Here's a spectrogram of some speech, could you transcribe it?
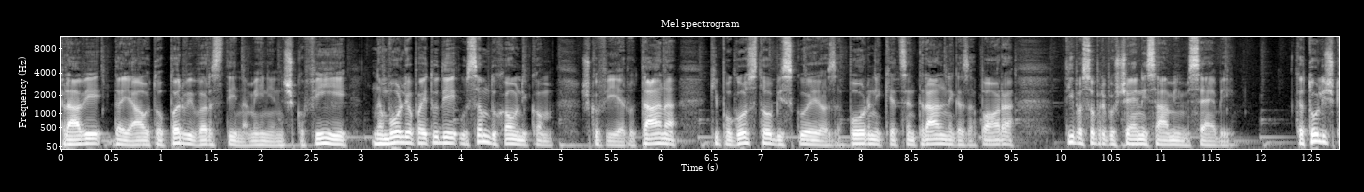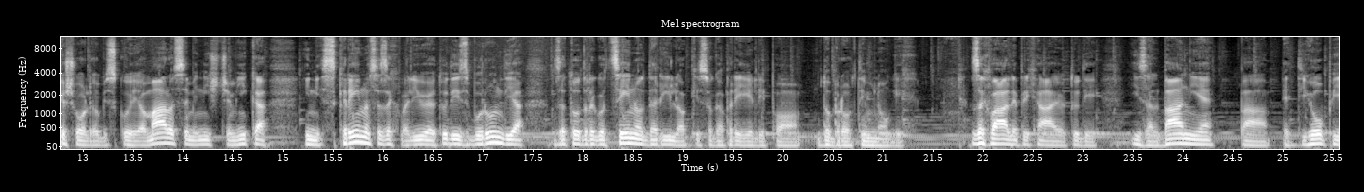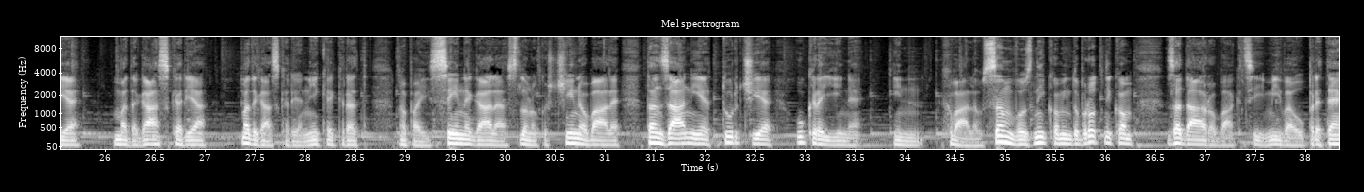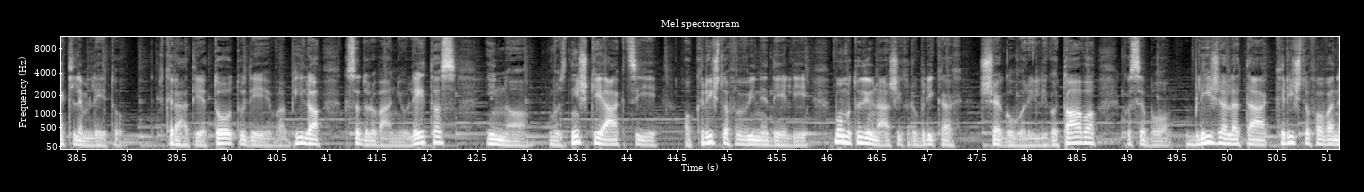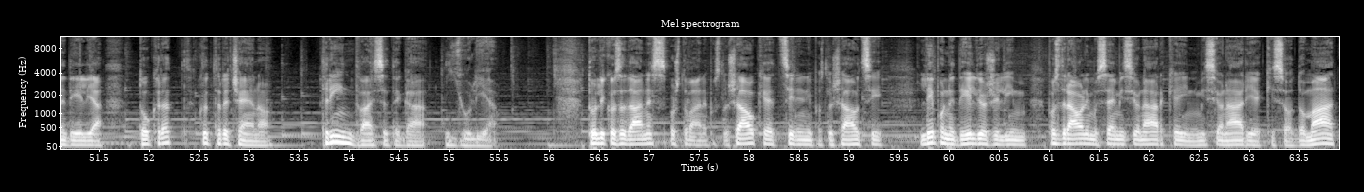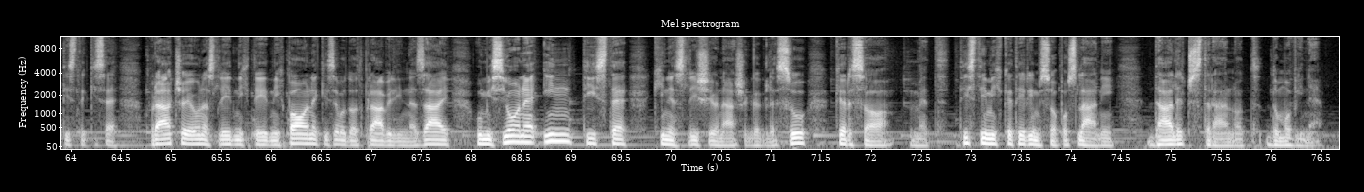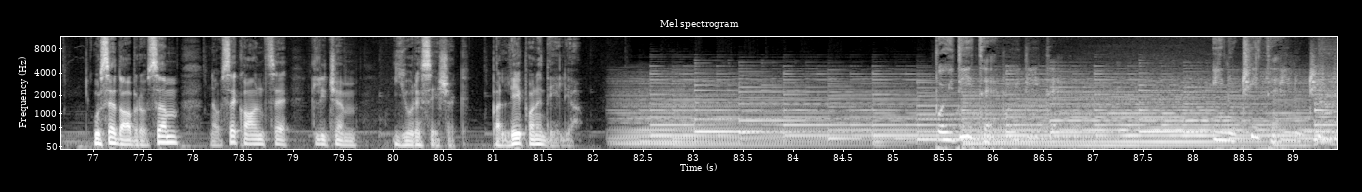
Pravi, da je avto v prvi vrsti namenjen škofiji, na voljo pa je tudi vsem duhovnikom škofije Rutana, ki pogosto obiskujejo zapornike centralnega zapora, ti pa so prepuščeni samim sebi katoliške šole obiskujejo, malo se menišče Mika in iskreno se zahvaljujejo tudi iz Burundija za to dragoceno darilo, ki so ga prejeli po dobroti mnogih. Zahvale prihajajo tudi iz Albanije, pa Etiopije, Madagaskarja, Madagaskarja nekajkrat, no pa iz Senegala, Slonokoščine obale, Tanzanije, Turčije, Ukrajine. In hvala vsem voznikom in dobrotnikom za dar ob akciji Miva v preteklem letu. Hkrati je to tudi vabilo k sodelovanju letos in o vozniški akciji, o Krištofovi nedelji bomo tudi v naših rubrikah še govorili. Gotovo, ko se bo bližala ta Krištofova nedelja, tokrat, kot rečeno, 23. julija. Toliko za danes, spoštovane poslušalke, cenjeni poslušalci. Lepo nedeljo želim, pozdravljam vse misionarke in misionarje, ki so doma, tiste, ki se vračajo v naslednjih tednih, pa one, ki se bodo odpravili nazaj v misijone, in tiste, ki ne slišijo našega glasu, ker so med tistimi, katerim so poslani, daleč stran od domovine. Vse dobro vsem, na vse konce kličem Jure Sešek. Pa lepo nedeljo. Pojdite, pojdite in učite. In učite.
